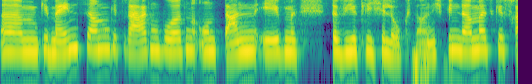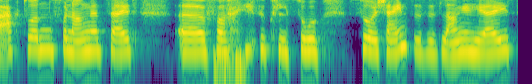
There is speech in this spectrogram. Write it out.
ähm, gemeinsam getragen worden und dann eben der wirkliche Lockdown. Ich bin damals gefragt worden vor langer Zeit, äh, vor, so, so erscheint es, dass es lange her ist,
